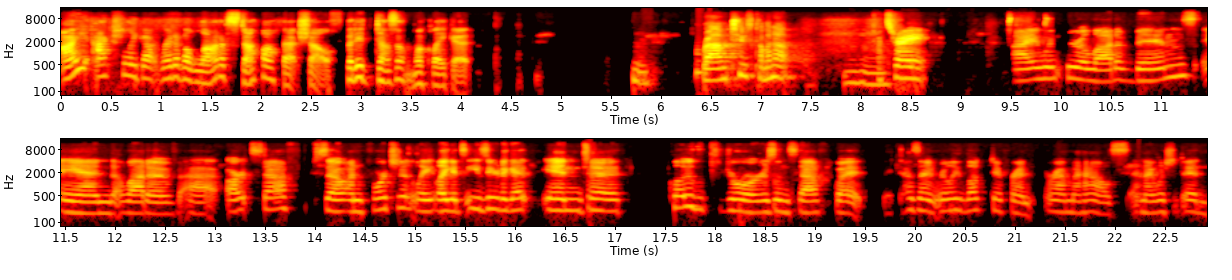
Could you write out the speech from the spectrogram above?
I actually got rid of a lot of stuff off that shelf, but it doesn't look like it. Hmm. Round two's coming up. Mm-hmm. That's right. I went through a lot of bins and a lot of uh, art stuff. So unfortunately, like it's easier to get into clothes drawers and stuff, but it doesn't really look different around my house. And I wish it did.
